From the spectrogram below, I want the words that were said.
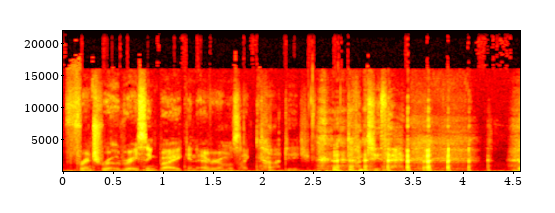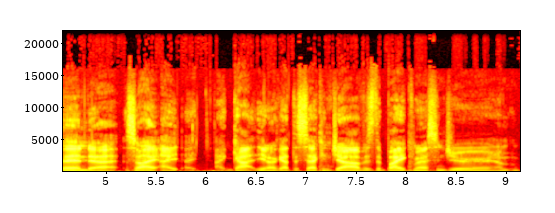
French road racing bike and everyone was like, "Nah, dude, don't do that." and uh, so I, I I- I got, you know, I got the second job as the bike messenger and I'm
